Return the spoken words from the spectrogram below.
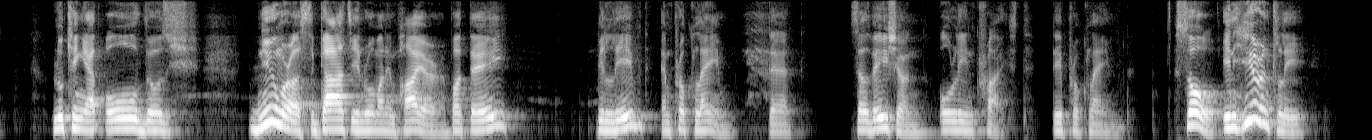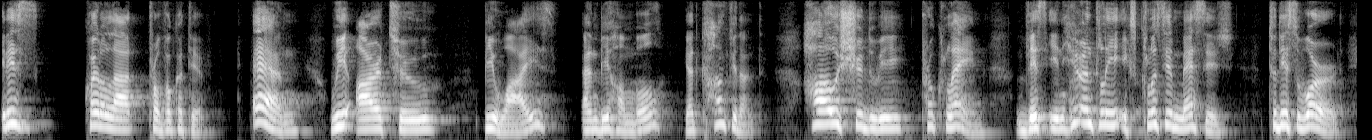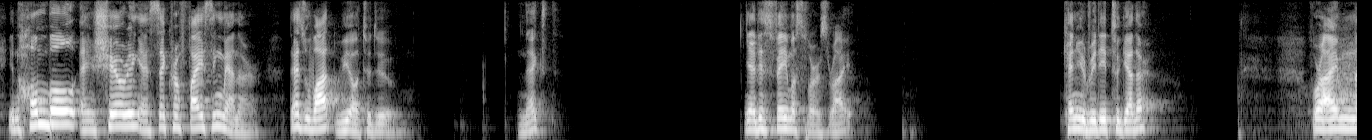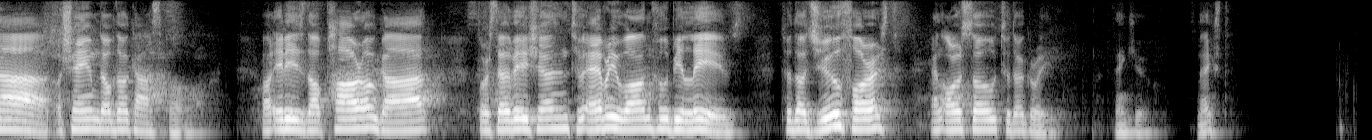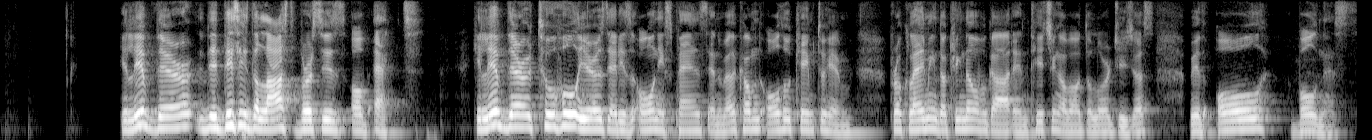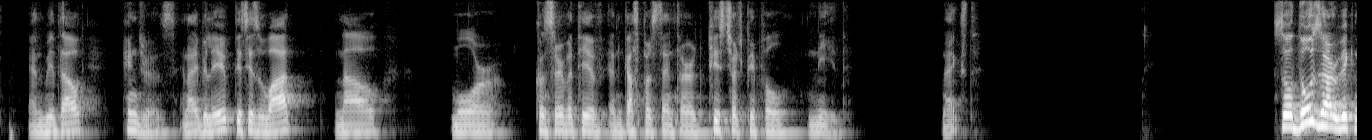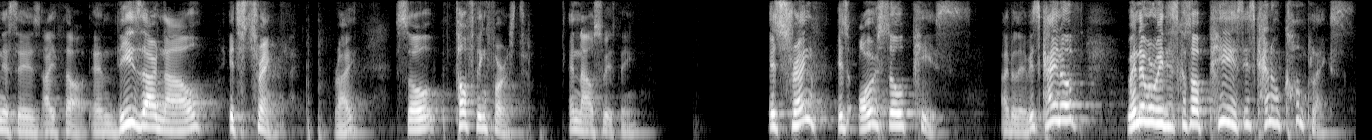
Looking at all those numerous gods in Roman Empire, but they believed and proclaimed that salvation only in Christ. They proclaimed. So inherently, it is quite a lot provocative. And we are to be wise and be humble, yet confident. How should we proclaim this inherently exclusive message to this world in humble and sharing and sacrificing manner. That's what we ought to do. Next. Yeah, this famous verse, right? Can you read it together? For I'm not ashamed of the gospel, but it is the power of God for salvation to everyone who believes, to the Jew first and also to the Greek. Thank you. Next. He lived there, this is the last verses of Acts. He lived there two whole years at his own expense and welcomed all who came to him, proclaiming the kingdom of God and teaching about the Lord Jesus with all boldness and without hindrance. And I believe this is what now more conservative and gospel centered Peace Church people need. Next. So those are weaknesses, I thought. And these are now its strength, right? So, tough thing first, and now sweet thing. Its strength is also peace, I believe. It's kind of, whenever we discuss about peace, it's kind of complex.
